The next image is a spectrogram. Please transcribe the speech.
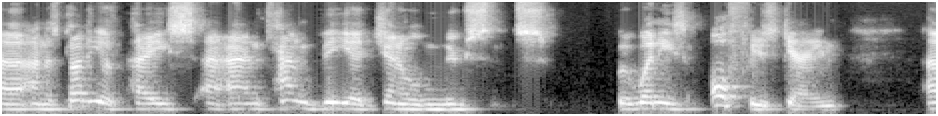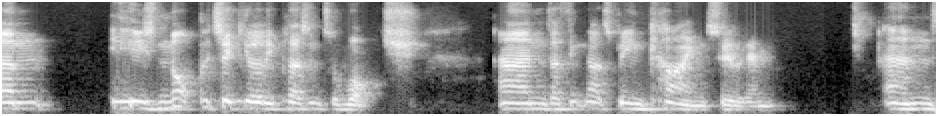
uh, and has plenty of pace and can be a general nuisance. But when he's off his game, um, he's not particularly pleasant to watch. And I think that's been kind to him. And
